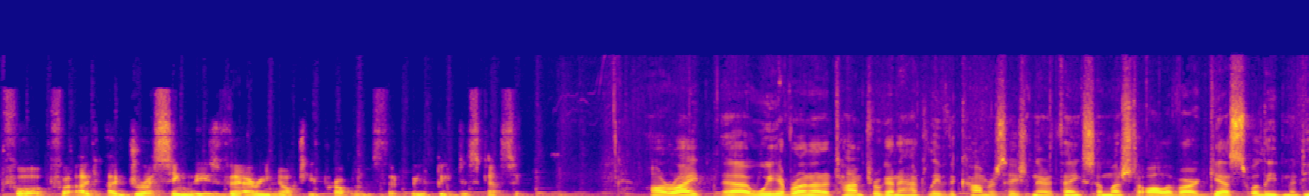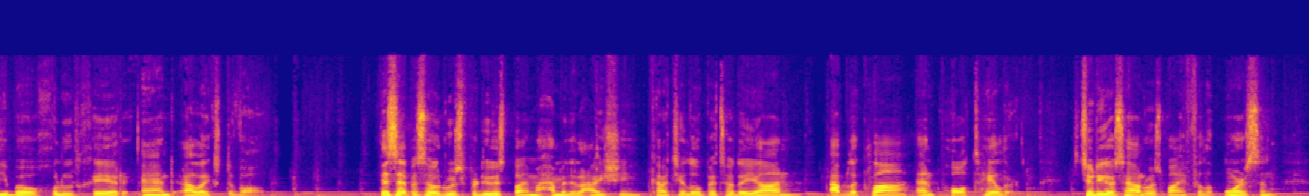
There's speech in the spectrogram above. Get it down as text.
for for ad- addressing these very knotty problems that we've been discussing. All right, uh, we have run out of time, so we're going to have to leave the conversation there. Thanks so much to all of our guests, Waleed Madibo, Kholood Khair, and Alex de Waal. This episode was produced by Mohamed Al Aishi, Katya Lopez Hodayan, Abla Kla, and Paul Taylor. Studio sound was by Philip Morrison.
